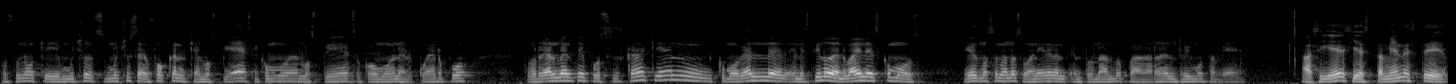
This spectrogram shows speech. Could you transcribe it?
pues uno que muchos, muchos se enfocan que a los pies, que cómo mueven los pies o cómo mueven el cuerpo. Pero realmente pues es cada quien, como vea el, el estilo del baile, es como ellos más o menos se van a ir en- entonando para agarrar el ritmo también. Así es, y es, también este,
